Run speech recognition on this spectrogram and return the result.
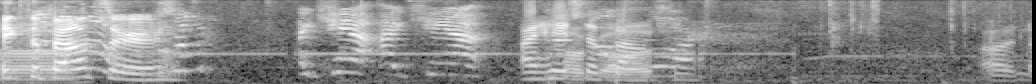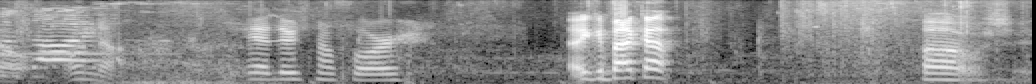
Take the Uh, bouncer. no. I can't. I can't. I hit Oh, the God. bouncer. Oh no! Oh no! Yeah, there's no floor. I get back up. Oh shit.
